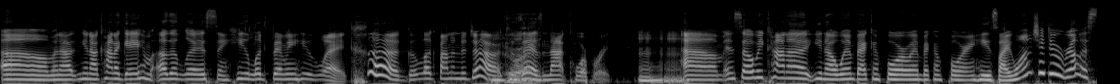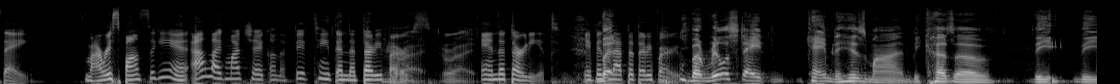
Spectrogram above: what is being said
Um, and I, you know, kind of gave him other lists, and he looked at me. He's like, huh, "Good luck finding a job because Right. that's not corporate." Mhm. Um, and so we kind of, you know, went back and forth, went back and forth, and he's like, "Why don't you do real estate?" My response again, I like my check on the fifteenth and the thirty first Right. Right. and the thirtieth, if it's But- not the thirty first. But real estate came to his mind because of the the,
